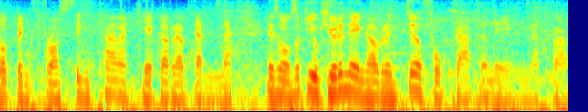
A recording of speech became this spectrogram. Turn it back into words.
ว่าเป็น frosting ท่านาเค้กก็แล้วกันนะในส่วนสกิลคิวนั่นเองครับ ranger focus นั่นเองนะครับ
